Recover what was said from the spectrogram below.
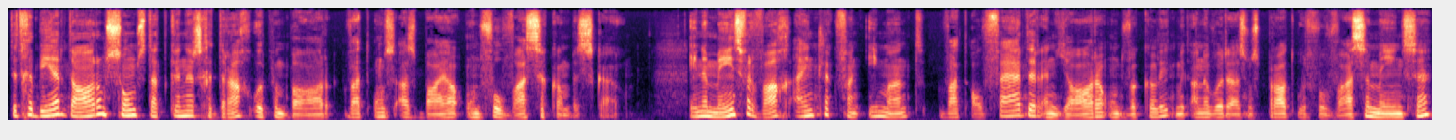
Dit gebeur daarom soms dat kinders gedrag openbaar wat ons as baie onvolwasse kan beskou. En 'n mens verwag eintlik van iemand wat al verder in jare ontwikkel het, met ander woorde as ons praat oor volwasse mense,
